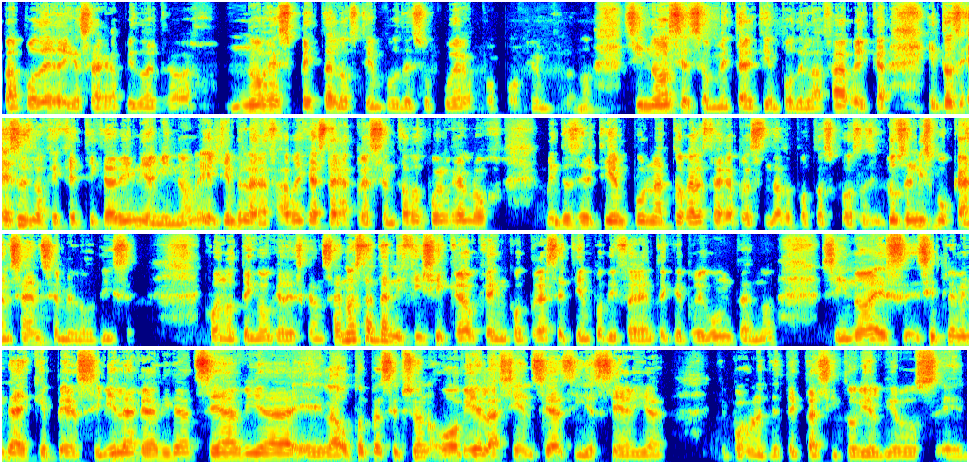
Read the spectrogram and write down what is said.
para poder regresar rápido al trabajo. No respeta los tiempos de su cuerpo, por ejemplo, ¿no? Si no, se somete al tiempo de la fábrica. Entonces, eso es lo que critica Benjamin, ¿no? El tiempo de la fábrica está representado por el reloj, mientras el tiempo natural está representado por otras cosas. Incluso el mismo cansancio me lo dice, cuando tengo que descansar. No está tan difícil, creo que encontrar ese tiempo diferente que preguntan, ¿no? Sino es simplemente hay que percibir la realidad, sea vía eh, la autopercepción o vía la ciencia, si es seria, que por ejemplo detecta si todavía el virus eh,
